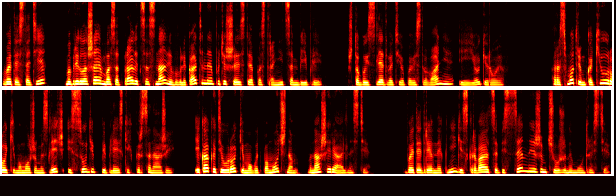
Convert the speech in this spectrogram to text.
В этой статье мы приглашаем вас отправиться с нами в увлекательное путешествие по страницам Библии, чтобы исследовать ее повествование и ее героев. Рассмотрим, какие уроки мы можем извлечь из судеб библейских персонажей и как эти уроки могут помочь нам в нашей реальности. В этой древней книге скрываются бесценные жемчужины мудрости.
